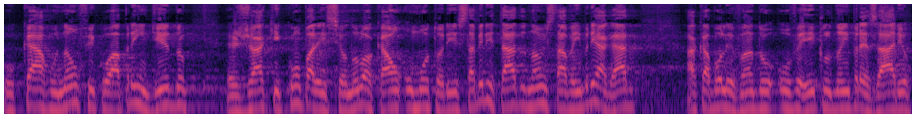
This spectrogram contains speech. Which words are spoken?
O carro não ficou apreendido, já que compareceu no local um motorista habilitado, não estava embriagado, acabou levando o veículo do empresário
